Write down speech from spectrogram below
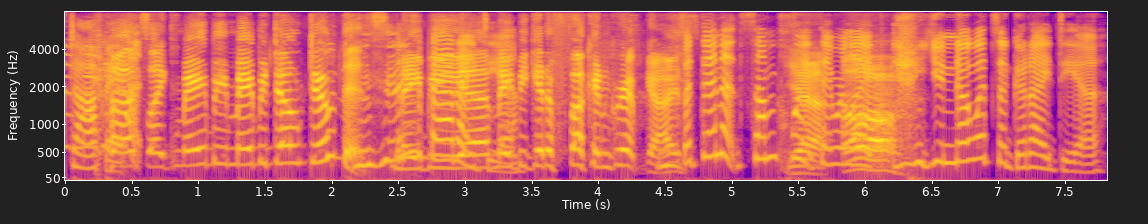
stop it. God's like, maybe, maybe don't do this. Mhm. Maybe, uh, maybe get a fucking grip, guys. But then at some point Yeah. they were like, you know what's a good idea?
